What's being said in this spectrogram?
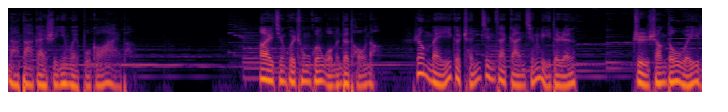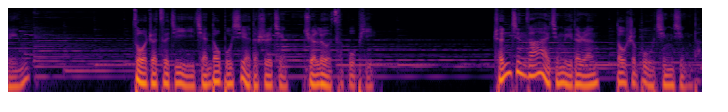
那大概是因为不够爱吧。爱情会冲昏我们的头脑，让每一个沉浸在感情里的人。智商都为零，做着自己以前都不屑的事情，却乐此不疲。沉浸在爱情里的人都是不清醒的。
